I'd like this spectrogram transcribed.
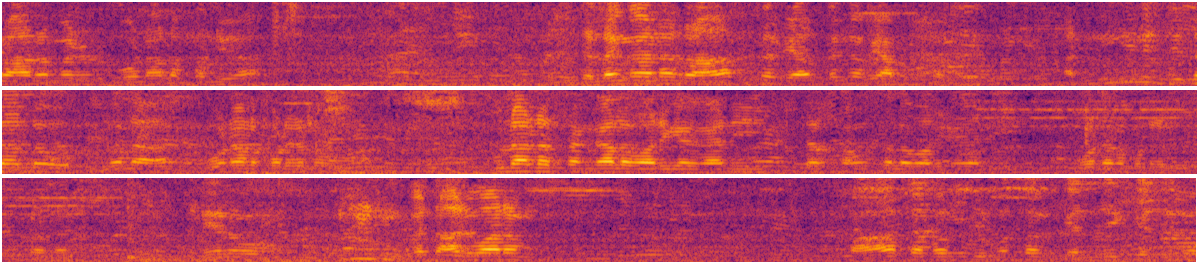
ప్రారంభమైన బోనాల పండుగ తెలంగాణ రాష్ట్ర వ్యాప్తంగా వ్యాపిస్తుంది. అన్ని జిల్లాల్లో ఇవాళ బోనాల పండుగను కులాల సంఘాల వారిగా కానీ ఇతర సంస్థల వారిగా కానీ బోనాల పండుగ నేను గత ఆదివారం పాత బస్తీ మొత్తం గల్లీ గల్లీలో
